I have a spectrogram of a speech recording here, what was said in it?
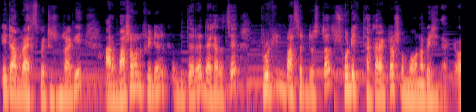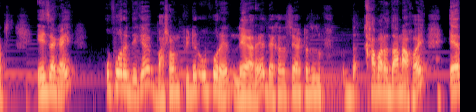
এটা আমরা এক্সপেকটেশন রাখি। আর বাসাবন ফিডের ভিতরে দেখা যাচ্ছে প্রোটিন পার্সেন্টেজটা সঠিক থাকার একটা সম্ভাবনা বেশি থাকে। অর্থাৎ এই জায়গায় উপরের দিকে বাসন ফিডের উপরের লেয়ারে দেখা যাচ্ছে একটা যদি খাবারের দানা হয়, এর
